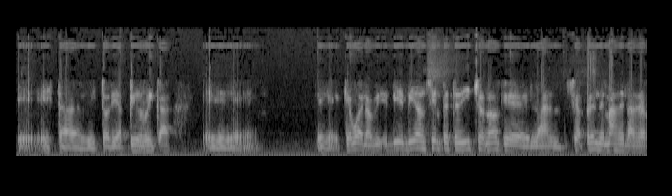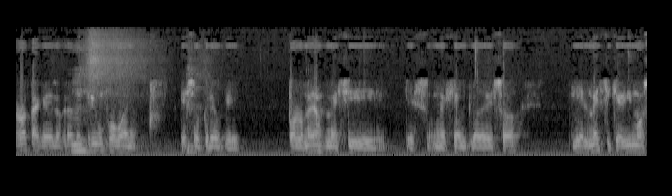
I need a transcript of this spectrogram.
eh, esta victoria pírrica. eh, eh, que bueno, vi- vi- vieron siempre este dicho, ¿no? Que la- se aprende más de las derrotas que de los grandes Mm. triunfos. Bueno, eso creo que por lo menos Messi es un ejemplo de eso. Y el Messi que vimos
